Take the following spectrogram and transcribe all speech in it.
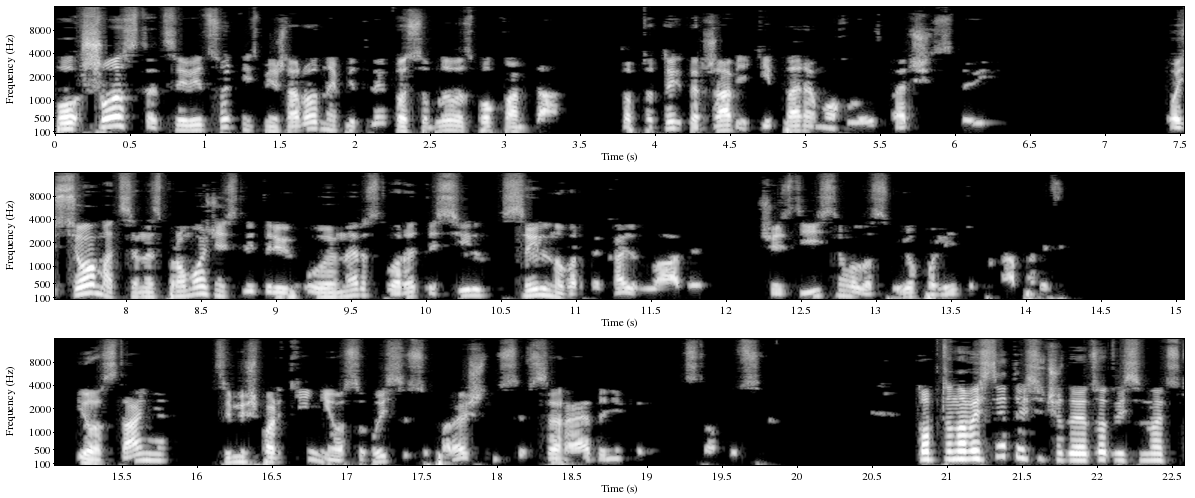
По шосте, це відсутність міжнародної підтримки, особливо з боку Антанти, тобто тих держав, які перемогли в Першій світовій. По сьоме, це неспроможність лідерів УНР створити сіль- сильну вертикаль влади, що здійснювала свою політику на периферії. І останнє це міжпартійні особисті суперечності всередині керівництва Росії. Тобто навесні 1918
